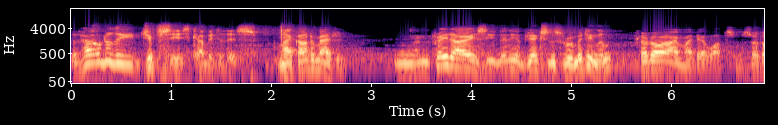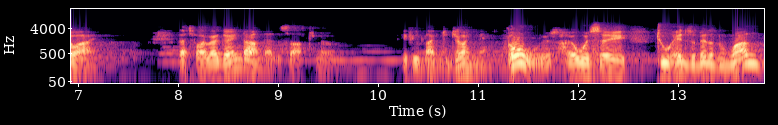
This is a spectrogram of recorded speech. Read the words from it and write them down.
But how do the gypsies come into this? I can't imagine. Hmm, I'm afraid I see many objections for omitting them. So do I, my dear Watson, so do I. That's why we're going down there this afternoon. If you'd like to join me. Oh, yes, I always say two heads are better than one.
